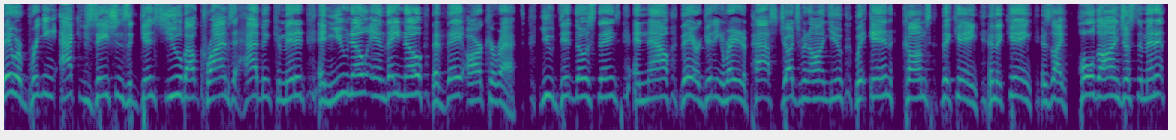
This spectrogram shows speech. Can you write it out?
they were bringing accusations against you about crimes that had been committed and you know and they know that they are correct. You did those things and now they are getting ready to pass judgment on you, but in comes the king. And the king is like, "Hold on just a minute.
